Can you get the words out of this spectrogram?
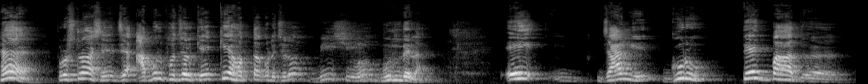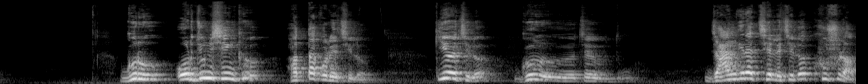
হ্যাঁ প্রশ্ন আসে যে আবুল ফজলকে কে হত্যা করেছিল? বীর সিংহ বুন্দেলা। এই জাহাঙ্গীর গুরু তেগ বাহাদুর গুরু অর্জুন সিংকে হত্যা করেছিল। কি হয়েছিল? গুরু জাহাঙ্গীরের ছেলে ছিল খুশরব।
